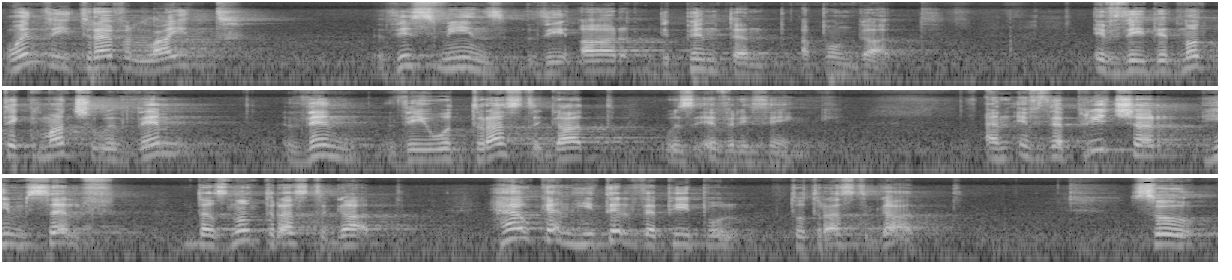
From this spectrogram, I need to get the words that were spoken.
When they travel light, this means they are dependent upon God. If they did not take much with them, then they would trust God with everything. And if the preacher himself does not trust God, how can he tell the people to trust God? So,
